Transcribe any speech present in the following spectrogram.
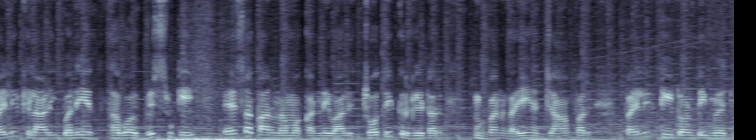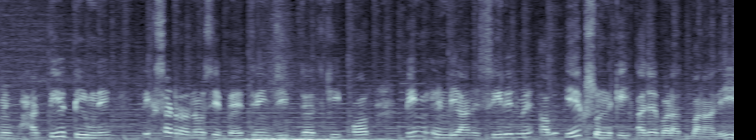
पहले खिलाड़ी बने तथा वह विश्व के ऐसा कारनामा करने वाले चौथे क्रिकेटर बन गए हैं, जहाँ पर पहले टी मैच में भारतीय टीम ने इकसठ रनों से बेहतरीन जीत दर्ज की और टीम इंडिया ने सीरीज़ में अब एक शून्य की अजय बढ़त बना ली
